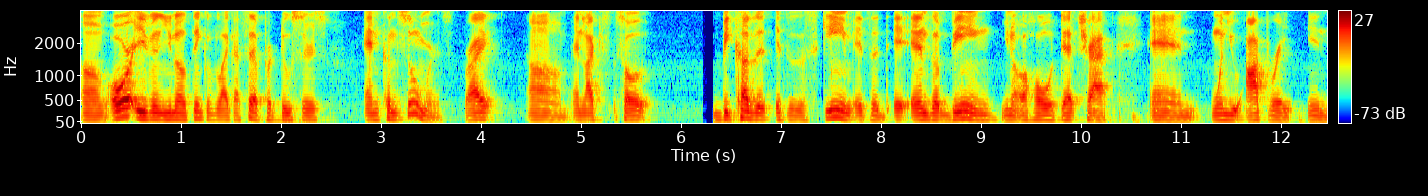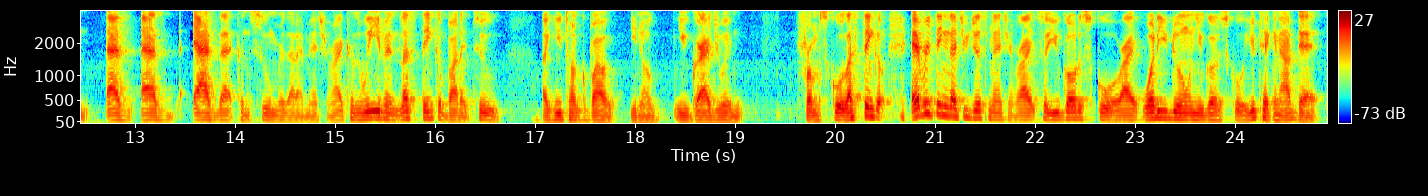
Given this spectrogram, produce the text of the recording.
um, or even you know, think of like I said, producers and consumers, right? Um, and like so, because it, it's a scheme, it's a it ends up being you know a whole debt trap. And when you operate in as as as that consumer that I mentioned, right? Because we even let's think about it too. Like you talk about, you know, you graduate from school. Let's think of everything that you just mentioned, right? So you go to school, right? What are you doing when you go to school? You're taking out debt,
